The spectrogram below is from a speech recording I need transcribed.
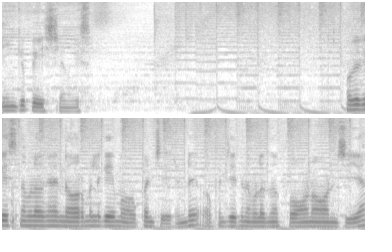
ലിങ്ക് പേസ്റ്റ് ചെയ്യണം ഗേസ് ഓക്കെ ഗേസ് നമ്മൾ അങ്ങനെ നോർമൽ ഗെയിം ഓപ്പൺ ചെയ്തിട്ടുണ്ട്. ഓപ്പൺ ചെയ്തിട്ട് നമ്മളൊന്ന് ഫോൺ ഓൺ ചെയ്യുക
